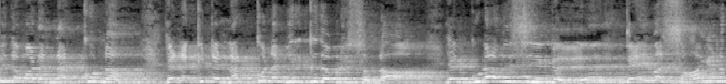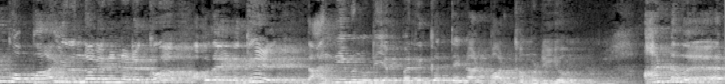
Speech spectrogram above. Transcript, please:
விதமான நற்குணம் எனக்கிட்ட நற்குணம் இருக்குது அப்படின்னு சொன்னா என் குணாதிசயங்கள் தே சாயலுக்கு ஒப்பா இருந்தால் என்ன நடக்கும்? அப்பதான் எனக்கு இந்த அறிவினுடைய பெருக்கத்தை நான் பார்க்க முடியும். ஆண்டவர்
